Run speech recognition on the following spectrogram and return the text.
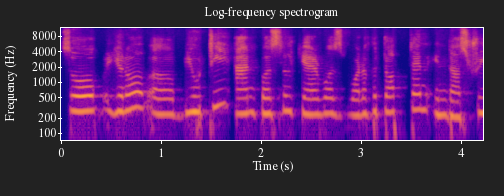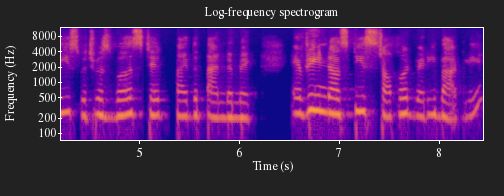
So, you know, uh, beauty and personal care was one of the top 10 industries which was worst hit by the pandemic. Every industry suffered very badly.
